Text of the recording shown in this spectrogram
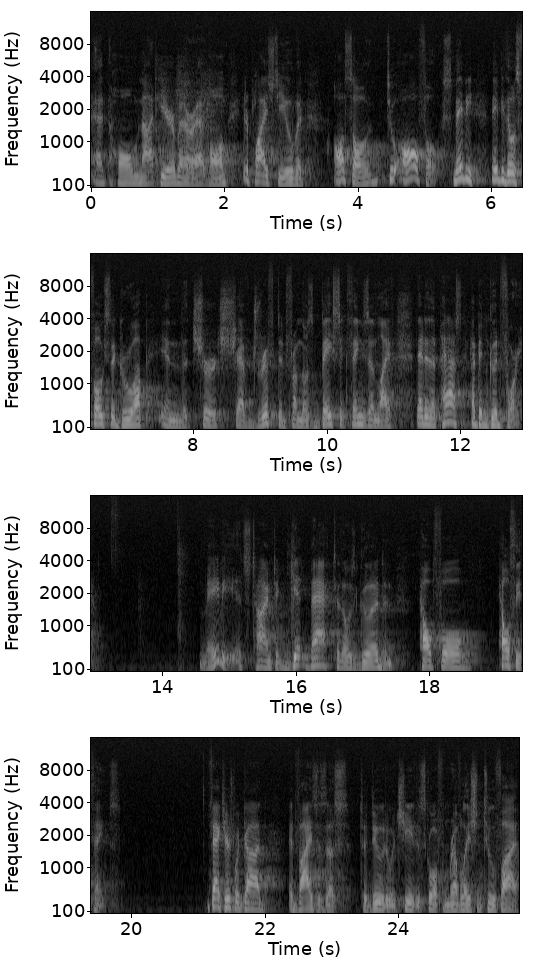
at home, not here, but are at home, it applies to you, but also to all folks. Maybe, maybe those folks that grew up in the church have drifted from those basic things in life that in the past have been good for you. Maybe it's time to get back to those good and helpful, healthy things. In fact, here's what God advises us to do to achieve this goal from Revelation 2 5.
